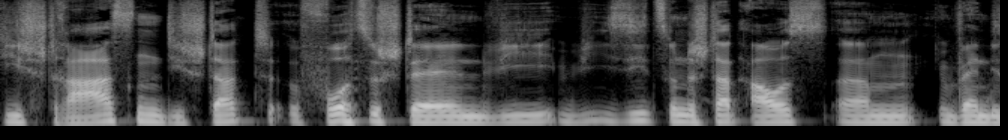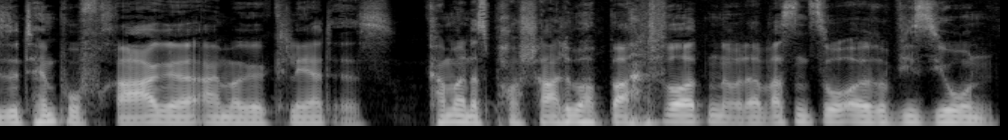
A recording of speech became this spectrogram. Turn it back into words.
die Straßen, die Stadt vorzustellen? Wie, wie sieht so eine Stadt aus, ähm, wenn diese Tempofrage einmal geklärt ist? Kann man das pauschal überhaupt beantworten oder was sind so eure Visionen?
